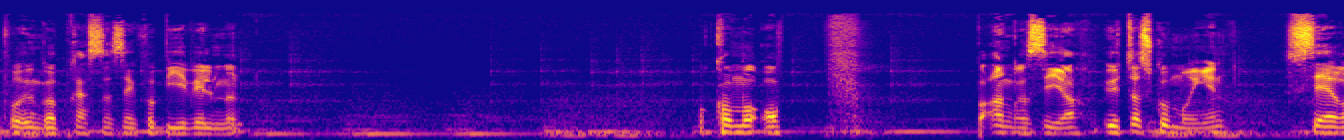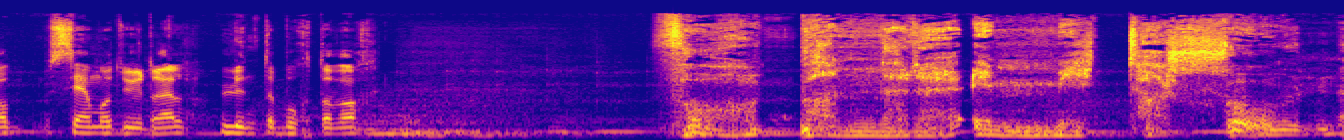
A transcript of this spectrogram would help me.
for å unngå å presse seg forbi Villmund. Og kommer opp på andre sida, ut av skumringen, ser, opp, ser mot Udrell, lunter bortover. Forbannede imitasjon!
